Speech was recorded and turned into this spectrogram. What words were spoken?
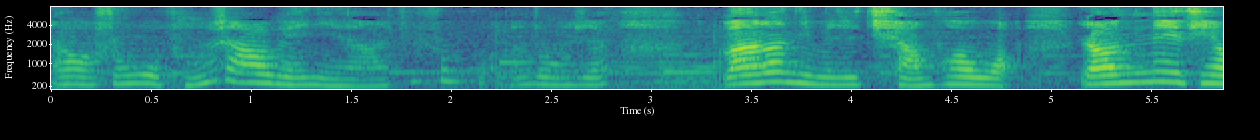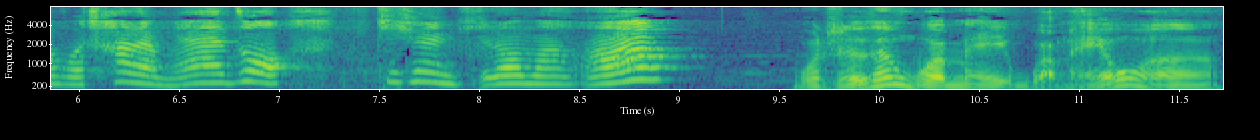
然后我说我凭啥要给你啊？这是我的东西。完了，你们就强迫我，然后那天我差点没挨揍，这事儿你知道吗？啊？我知道我没我没有啊，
